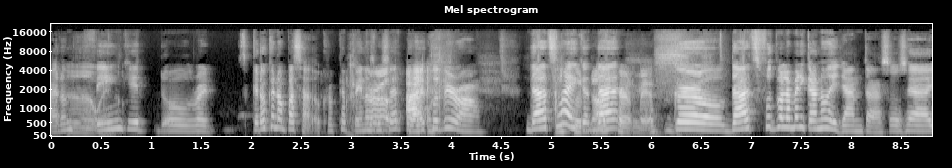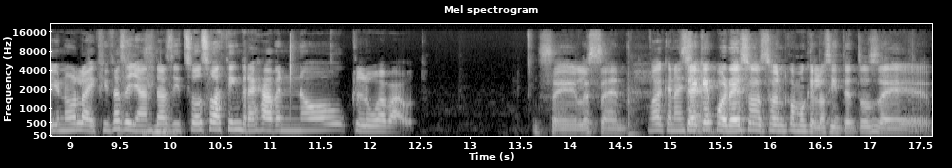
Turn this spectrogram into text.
I don't ah, think it already. Creo que no ha pasado. Creo que apenas va a ser. I, could be wrong. That's like that girl. That's fútbol americano de llantas. O sea, you know, like FIFA's de llantas. It's also a thing that I have no clue about. Sí, listen. What can I sé que por eso son como que los intentos de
